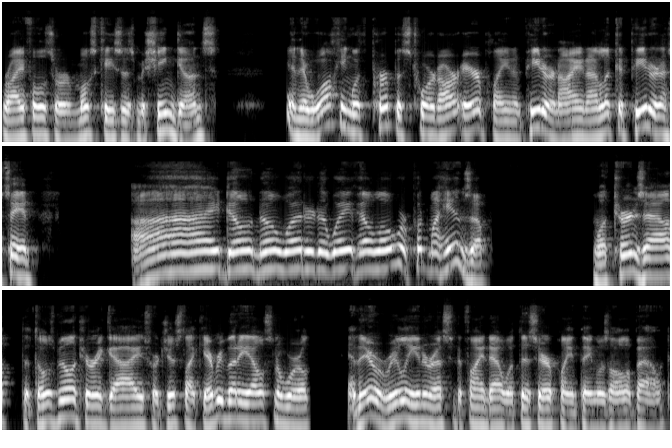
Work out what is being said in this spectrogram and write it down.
rifles, or in most cases, machine guns. And they're walking with purpose toward our airplane and Peter and I. And I look at Peter and I'm saying, I don't know whether to wave hello or put my hands up. Well, it turns out that those military guys were just like everybody else in the world, and they were really interested to find out what this airplane thing was all about.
